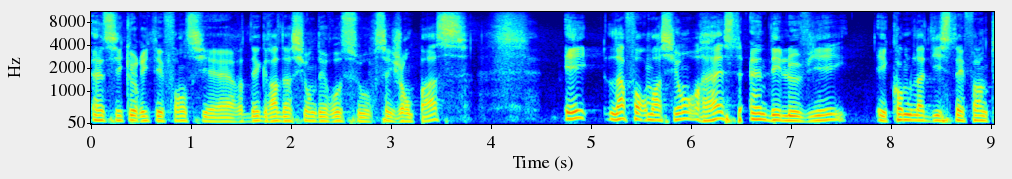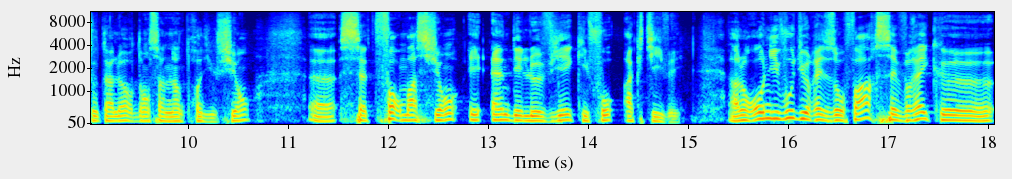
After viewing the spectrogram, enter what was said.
insécurité foncière, dégradation des ressources et j'en passe. Et la formation reste un des leviers, et comme l'a dit Stéphane tout à l'heure dans son introduction, euh, cette formation est un des leviers qu'il faut activer. Alors au niveau du réseau phare, c'est vrai que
